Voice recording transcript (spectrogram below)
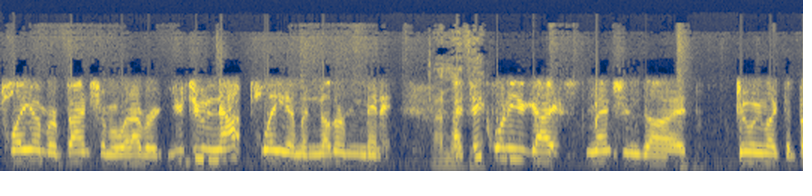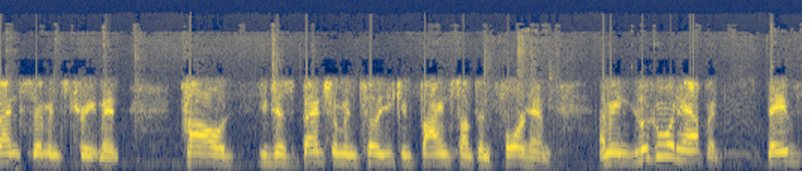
play him or bench him or whatever? You do not play him another minute. I think one of you guys mentioned uh, doing like the Ben Simmons treatment, how you just bench him until you can find something for him. I mean, look at what happened. They've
